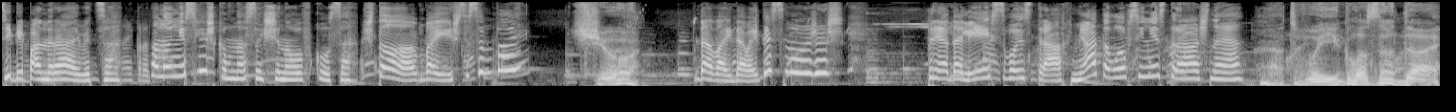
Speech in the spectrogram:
Тебе понравится. Оно не слишком насыщенного вкуса. Что, боишься, сэмпай? Чё? Давай, давай, ты сможешь. Преодолей свой страх. Мята вовсе не страшная. Твои глаза, да.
